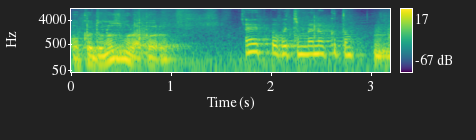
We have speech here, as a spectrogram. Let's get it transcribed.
Okudunuz mu raporu? Evet babacığım ben okudum. Lütfen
